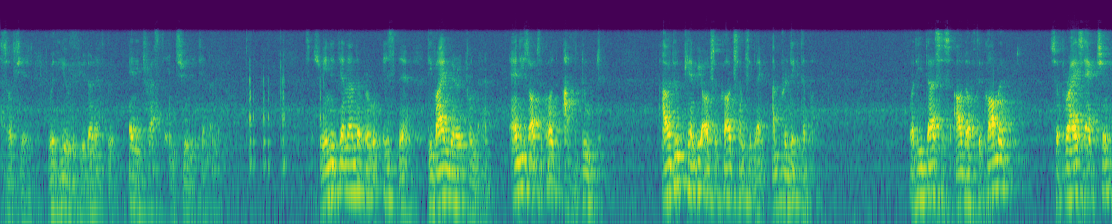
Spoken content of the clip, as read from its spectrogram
associate with you if you don't have any trust in Sri Nityananda. So Sri Nityananda Prabhu is the divine miracle man. And he's also called Avadhut. Avadhut can be also called something like unpredictable. What he does is out of the common surprise action.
